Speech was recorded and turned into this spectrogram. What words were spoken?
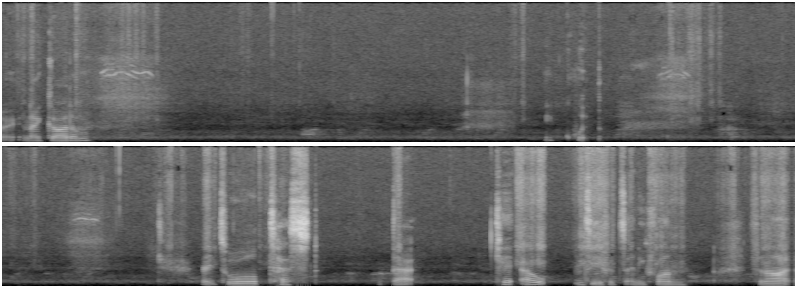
Alright, and I got him. So we'll test that kit out and see if it's any fun. If not,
